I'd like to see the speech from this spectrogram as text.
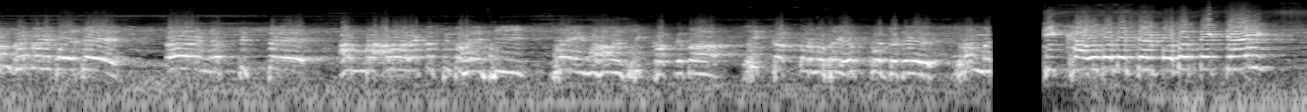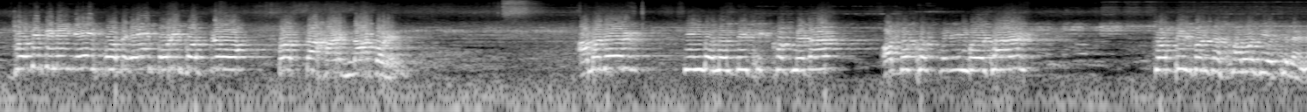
সংগঠনে পড়েছে। শিক্ষক শিক্ষক, কর্মচারী, ঐক্য জোটের শিক্ষা উপদেষ্টার পদত্যাগ চাই, যদি তিনি এই পদ, এই পরিপত্র প্রত্যাহার না করেন। আমাদের কিংবদন্তি শিক্ষক নেতা, অধ্যক্ষ সেলিম স্যার চব্বিশ ঘণ্টা সময় দিয়েছিলেন।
